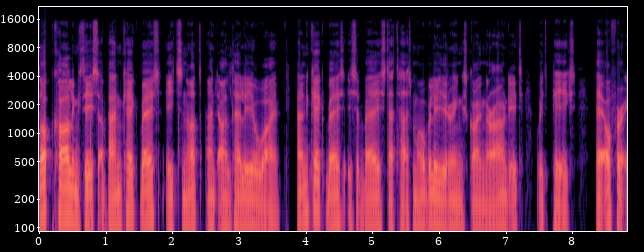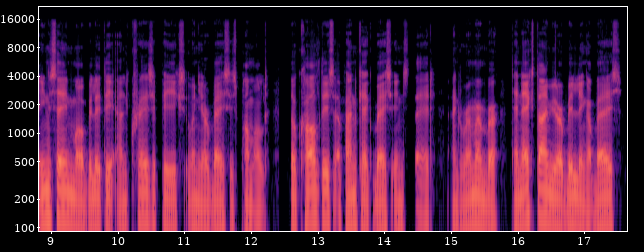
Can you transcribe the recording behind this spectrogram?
Stop calling this a pancake base, it's not and I'll tell you why. Pancake base is a base that has mobility rings going around it with peaks. They offer insane mobility and crazy peaks when your base is pummeled. So call this a pancake base instead. And remember, the next time you're building a base,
